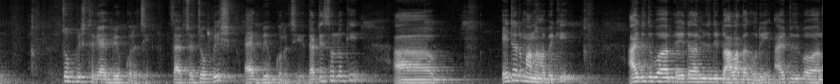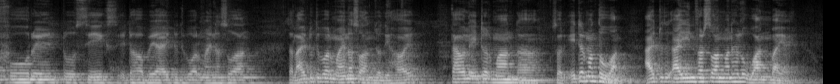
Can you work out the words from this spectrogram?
চব্বিশ থেকে এক বিয়োগ করেছি। চার ছয় চব্বিশ, এক বিয়োগ করেছি। দ্যাট ইজ হলো কি এটার মান হবে কি? আই টু দি পাওয়ার এটা আমি যদি একটু আলাদা করি i to the power four into six এটা হবে i to the power minus one তাহলে i to the power minus one যদি হয়, তাহলে এটার মান সরি এটার মান তো one i to i inverse one মানে হলো one by i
